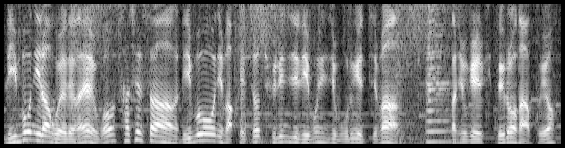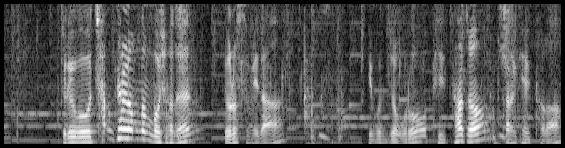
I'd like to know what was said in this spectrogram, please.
리본이라고 해야 되나요? 이거 사실상 리본이 맞겠죠? 줄인지 리본인지 모르겠지만 약간 이게 이렇게 늘어나고요. 그리고 창틀 넘는 모션은 이렇습니다. 기본적으로 비슷하죠? 다른 캐릭터랑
